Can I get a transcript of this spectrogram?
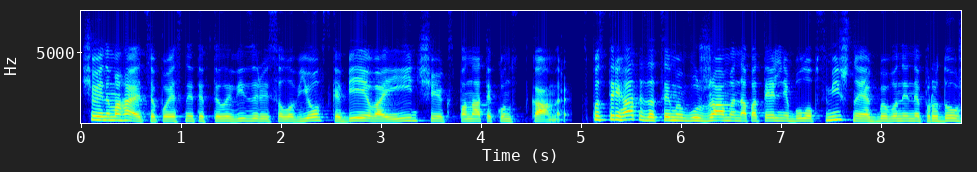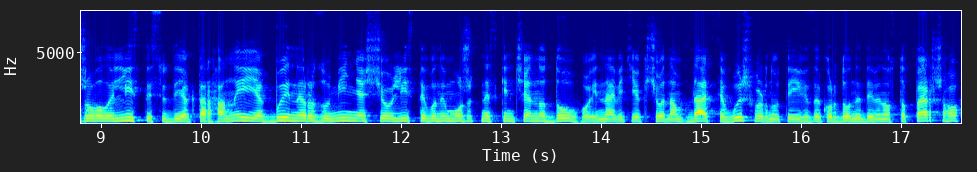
Що і намагаються пояснити в телевізорі Соловйов, Скабєєва і інші експонати кунсткамери. Спостерігати за цими вужами на пательні було б смішно, якби вони не продовжували лізти сюди як таргани, і якби не розуміння, що лізти вони можуть нескінченно довго, і навіть якщо нам вдасться вишвернути їх за кордони 91-го,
